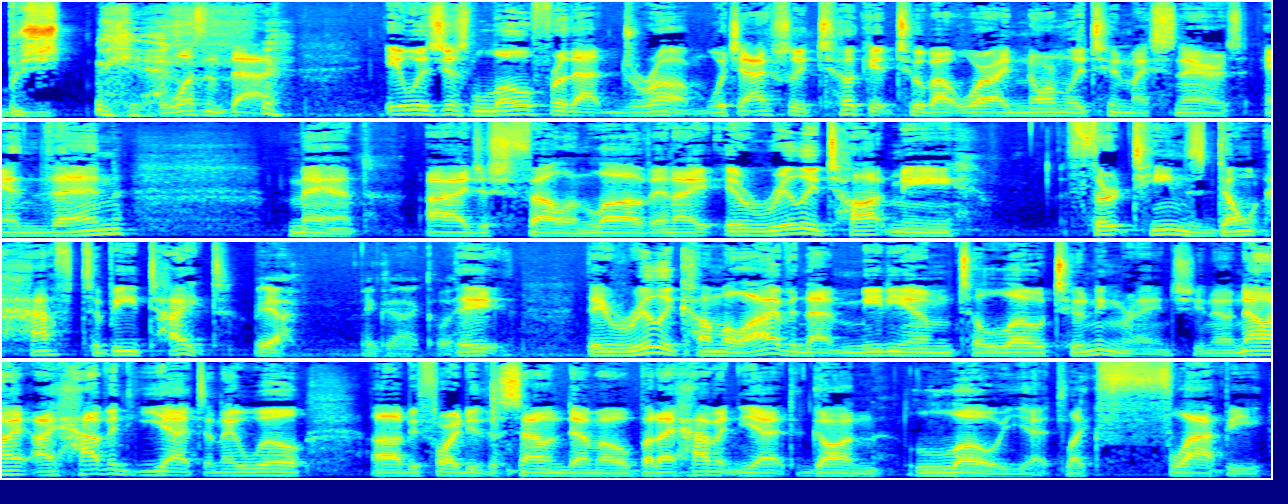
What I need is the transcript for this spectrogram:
bzz. It wasn't that. It was just low for that drum, which actually took it to about where I normally tune my snares. And then, man, I just fell in love, and I it really taught me 13s don't have to be tight Yeah, exactly. they they really come alive in that medium to low tuning range. You know, now I, I haven't yet, and I will uh, before I do the sound demo, but I haven't yet gone low yet, like flappy.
